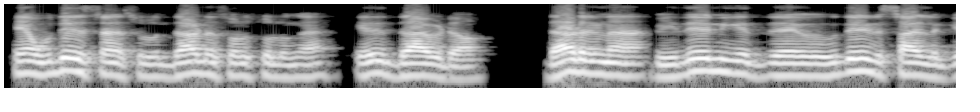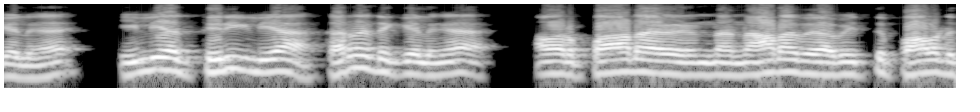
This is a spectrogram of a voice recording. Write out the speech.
ஏன் உதய ஸ்டாலின் சொல்லுங்க திராவிடம் சொல்ல சொல்லுங்க. எது திராவிடம்? திராவிடம் என்ன இதே நீங்க உதய ஸ்டாலின் கேளுங்க. இல்லையா தெரியலையா? கர்நாடக கேளுங்க. அவர் பாட நாடாவை வைத்து பாவடை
